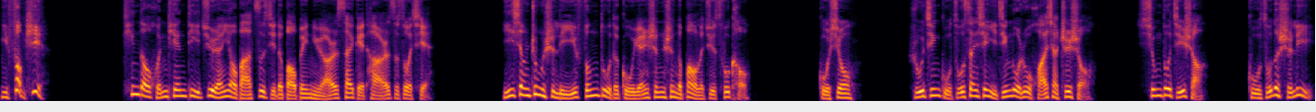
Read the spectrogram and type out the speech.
你放屁！听到魂天帝居然要把自己的宝贝女儿塞给他儿子做妾，一向重视礼仪风度的古元生生的爆了句粗口：“古兄，如今古族三仙已经落入华夏之手，凶多吉少。”古族的实力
